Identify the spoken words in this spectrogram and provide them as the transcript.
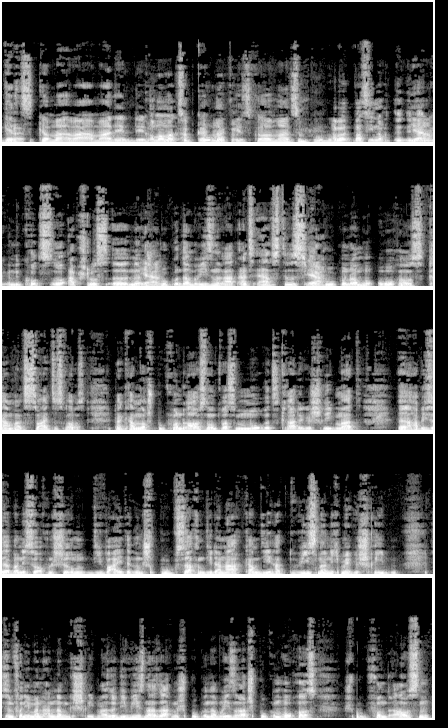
jetzt können wir aber mal den, den Kommen wir mal zum. Pumuckl. Jetzt kommen wir mal zum Pumuckl. Aber was ich noch, in, Ja. in, in, kurz so Abschluss, äh, ne? Ja. Spuk unterm Riesenrad als erstes, Ja. Spuk unterm Ho- Hochhaus kam als zweites raus, dann kam noch Spuk von draußen und was Moritz gerade geschrieben hat, äh, habe ich selber nicht so auf dem Schirm. Die weiteren Spuksachen, die danach kamen, die hat Wiesner nicht mehr geschrieben. Die sind von jemand anderem geschrieben. Also die Wiesner Sachen, Spuk unterm Riesenrad, Spuk im Hochhaus, Spuk von draußen,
